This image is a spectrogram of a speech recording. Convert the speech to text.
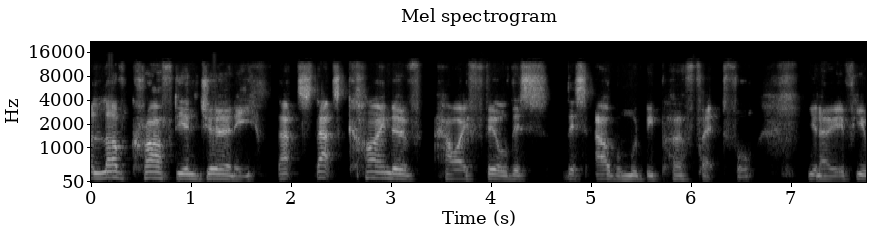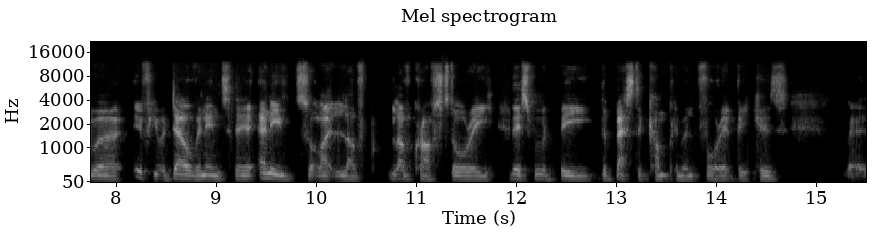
a Lovecraftian journey. That's that's kind of how I feel this this album would be perfect for. You know, if you were if you were delving into any sort of like love Lovecraft story, this would be the best accompaniment for it because uh,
